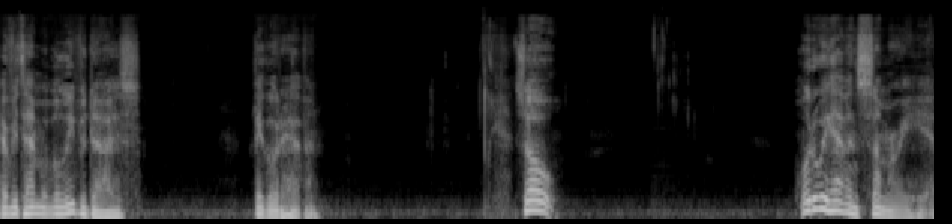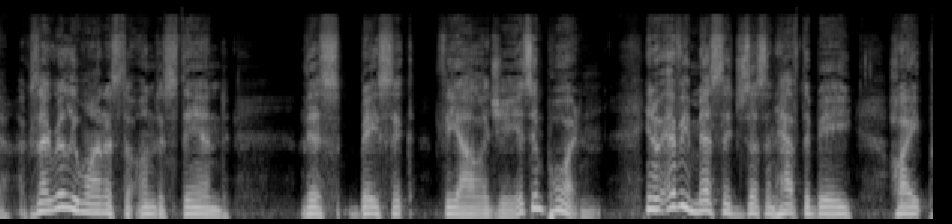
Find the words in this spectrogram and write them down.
Every time a believer dies, they go to heaven. So, what do we have in summary here? Because I really want us to understand this basic theology. It's important. You know, every message doesn't have to be hype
